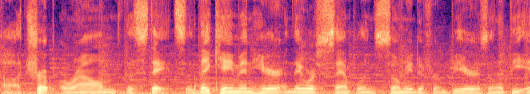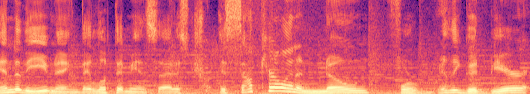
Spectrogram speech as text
uh, trip around the states. And they came in here and they were sampling so many different beers. And at the end of the evening, they looked at me and said, "Is, is South Carolina known for really good beer?"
